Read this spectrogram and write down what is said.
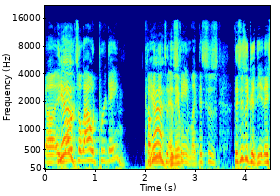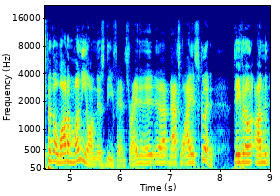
uh, in Yeah. yards allowed per game coming Yeah, into this they- game. Like this is this is a good. They spent a lot of money on this defense, right? And it, that's why it's good. David On- On-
